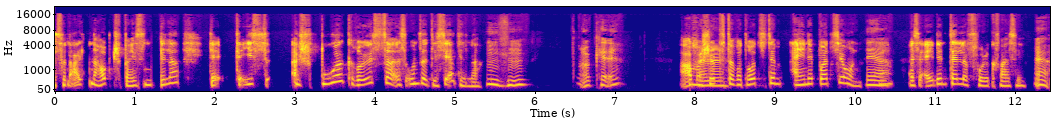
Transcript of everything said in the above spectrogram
so einen alten Hauptspeisenteller, der, der ist eine Spur größer als unser Dessertteller. Mhm. Okay. Auch aber man eine... schöpft aber trotzdem eine Portion. Ja. ja. Also einen Teller voll quasi. Ja.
